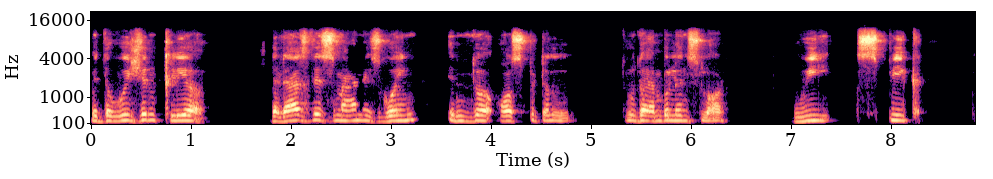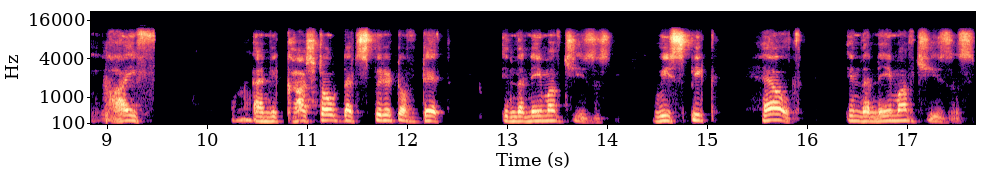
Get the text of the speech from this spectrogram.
with the vision clear that as this man is going in the hospital through the ambulance, Lord, we speak life and we cast out that spirit of death in the name of Jesus. We speak health in the name of Jesus.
